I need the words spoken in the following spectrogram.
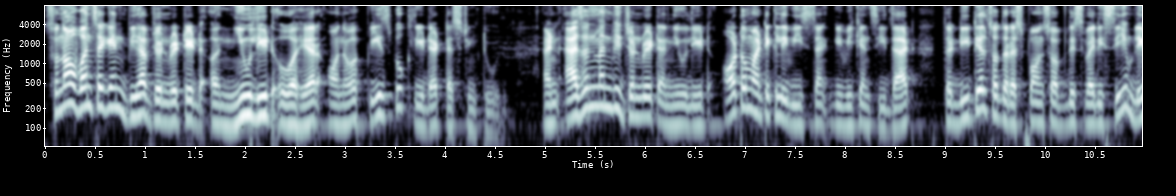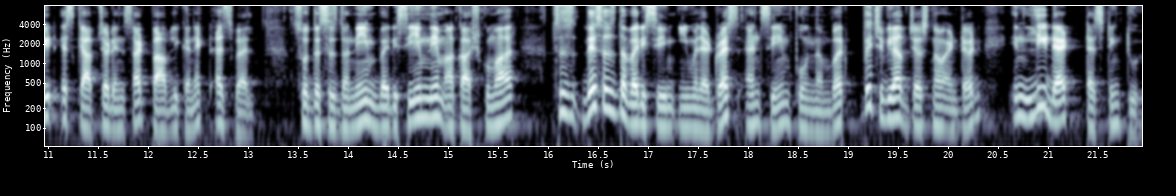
So now once again, we have generated a new lead over here on our Facebook lead ad testing tool. And as and when we generate a new lead, automatically we, we can see that the details of the response of this very same lead is captured inside Pabbly Connect as well. So this is the name, very same name, Akash Kumar. This is, this is the very same email address and same phone number which we have just now entered in lead ad testing tool.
